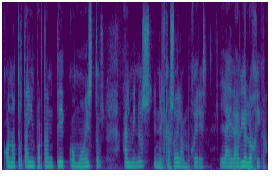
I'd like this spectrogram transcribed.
con otro tan importante como estos, al menos en el caso de las mujeres, la edad biológica.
